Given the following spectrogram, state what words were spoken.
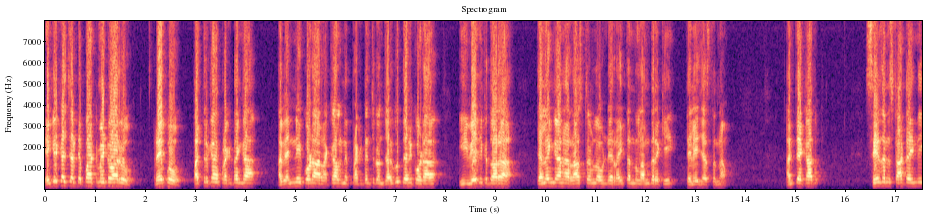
అగ్రికల్చర్ డిపార్ట్మెంట్ వారు రేపు పత్రికా ప్రకటనగా అవన్నీ కూడా ఆ రకాలని ప్రకటించడం జరుగుద్దని కూడా ఈ వేదిక ద్వారా తెలంగాణ రాష్ట్రంలో ఉండే రైతన్నులందరికీ తెలియజేస్తున్నాం. అంతేకాదు సీజన్ స్టార్ట్ అయింది.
